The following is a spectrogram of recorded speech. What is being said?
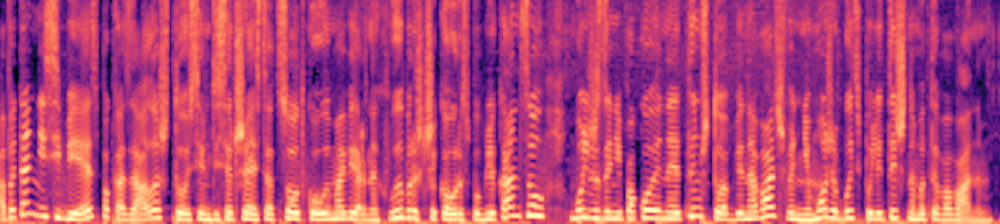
А пытанне CBS показала што 76соткаў імаверных выбаршчыкаў рэспубліканцаў больш занепакоеныя тым што абвінавачванне можа быць палітычна матываваным.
